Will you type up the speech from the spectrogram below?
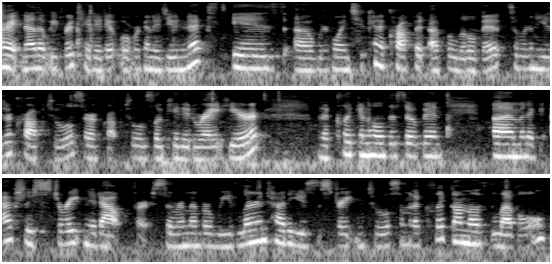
All right, now that we've rotated it, what we're going to do next is uh, we're going to kind of crop it up a little bit. So we're going to use our crop tool. So our crop tool is located right here. I'm going to click and hold this open. I'm going to actually straighten it out first. So remember, we learned how to use the straighten tool. So I'm going to click on the level.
